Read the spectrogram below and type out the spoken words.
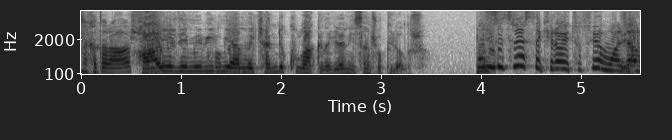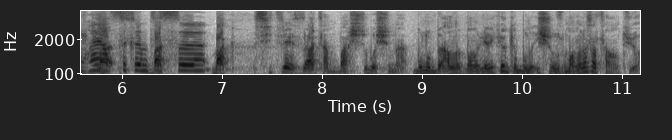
Ne kadar ağır. Hayır demeyi bilmeyen ve kendi kul hakkına giren insan çok kilo alır. Bu stres de kiloyu tutuyor mu hocam? Ya- Hayat ya sıkıntısı. Bak, bak stres zaten başlı başına bunu ben anlatmama gerek yok ki bunu işin uzmanları zaten anlatıyor.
